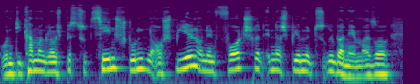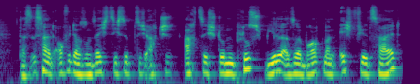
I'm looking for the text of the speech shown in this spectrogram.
Und die kann man, glaube ich, bis zu 10 Stunden auch spielen und den Fortschritt in das Spiel mit rübernehmen. Also, das ist halt auch wieder so ein 60, 70, 80 Stunden plus Spiel. Also, da braucht man echt viel Zeit.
